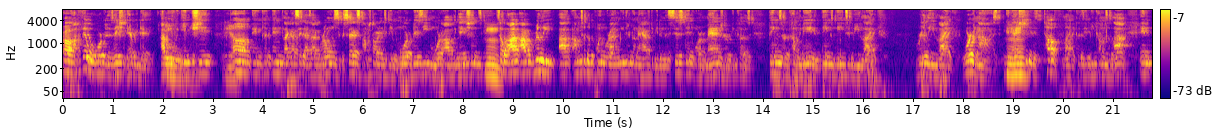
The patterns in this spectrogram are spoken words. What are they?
Uh, I fail with organization every day. I be forgetting shit. Yeah. Um, and, 'cause- and like I said, as I grow in success, I'm starting to get more busy, more obligations. Mm. So I, I really, I, I'm to the point where I'm either going to have to get an assistant or a manager because things are coming in and things need to be like really like organized. And that shit is tough, like, because it becomes a lot. And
